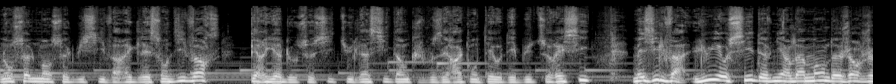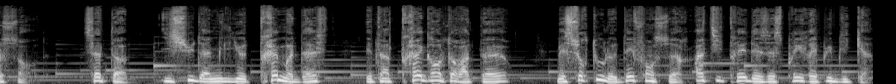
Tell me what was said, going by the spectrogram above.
Non seulement celui-ci va régler son divorce, période où se situe l'incident que je vous ai raconté au début de ce récit, mais il va lui aussi devenir l'amant de Georges Sand. Cet homme, issu d'un milieu très modeste, est un très grand orateur, mais surtout le défenseur attitré des esprits républicains.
